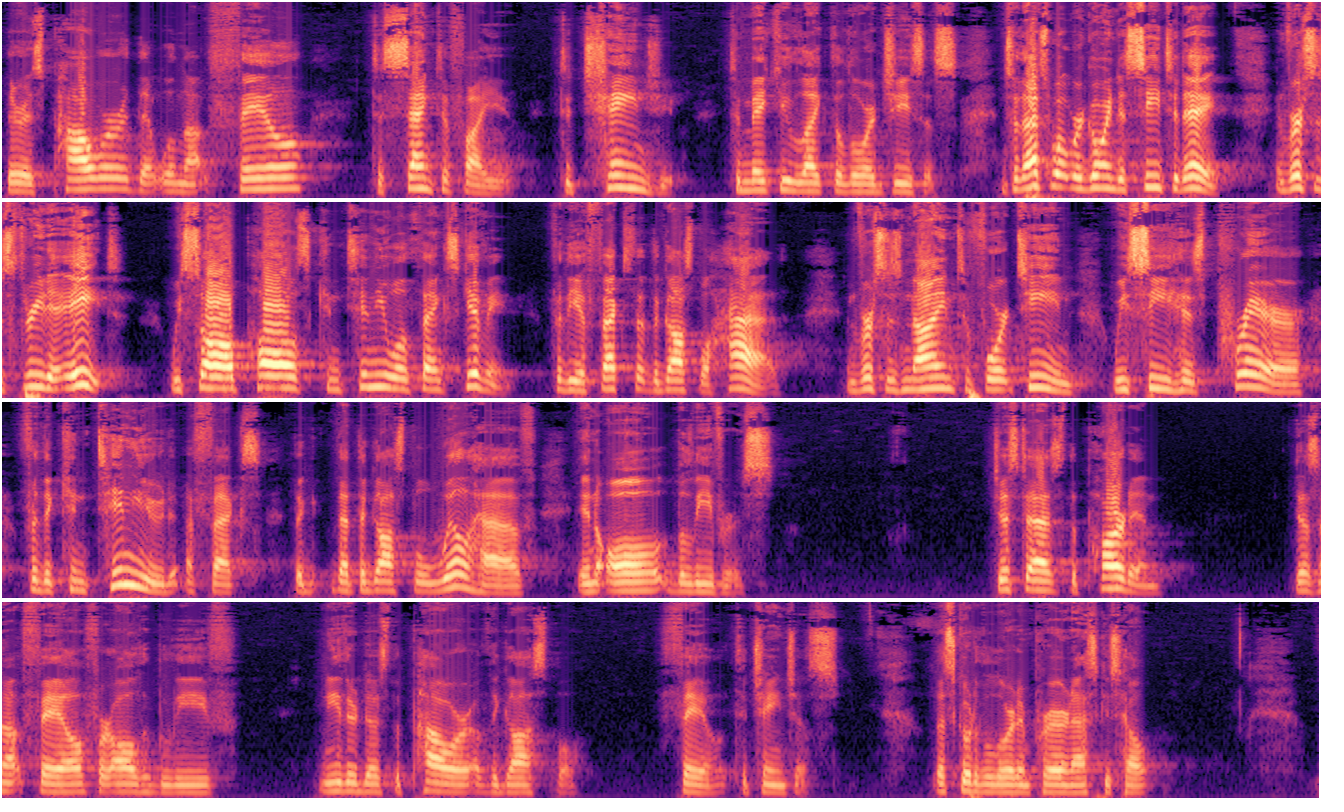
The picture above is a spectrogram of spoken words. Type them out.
There is power that will not fail to sanctify you, to change you, to make you like the Lord Jesus. And so that's what we're going to see today. In verses 3 to 8, we saw Paul's continual thanksgiving for the effects that the gospel had. In verses 9 to 14, we see his prayer for the continued effects that the gospel will have in all believers. Just as the pardon does not fail for all who believe, neither does the power of the gospel fail to change us. Let's go to the Lord in prayer and ask His help.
